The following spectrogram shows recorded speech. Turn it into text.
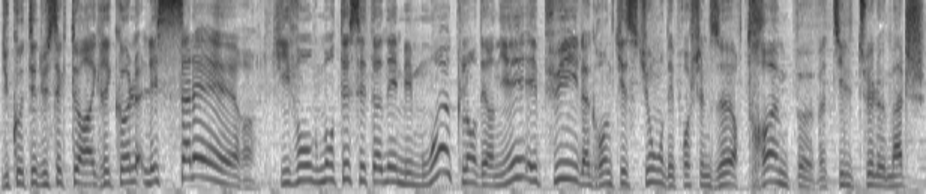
Du côté du secteur agricole, les salaires qui vont augmenter cette année, mais moins que l'an dernier. Et puis la grande question des prochaines heures, Trump va-t-il tuer le match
